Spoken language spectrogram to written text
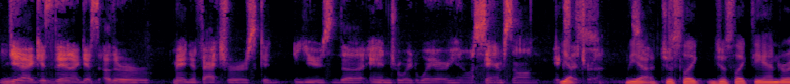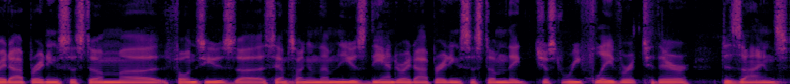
Yeah, because then I guess other manufacturers could use the Android Wear, you know, Samsung, etc. Yes. Yeah, so. just like just like the Android operating system, uh, phones use uh, Samsung and them use the Android operating system. They just reflavor it to their designs.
